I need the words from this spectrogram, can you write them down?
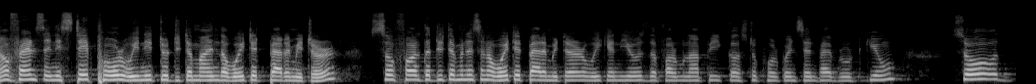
Now friends, in step four, we need to determine the weighted parameter. So for the determination of weighted parameter, we can use the formula P equals to 4.75 root Q. So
